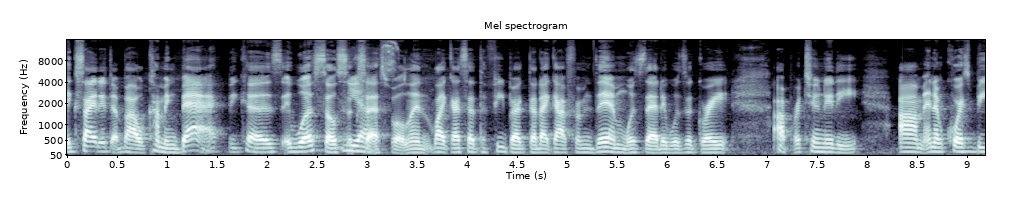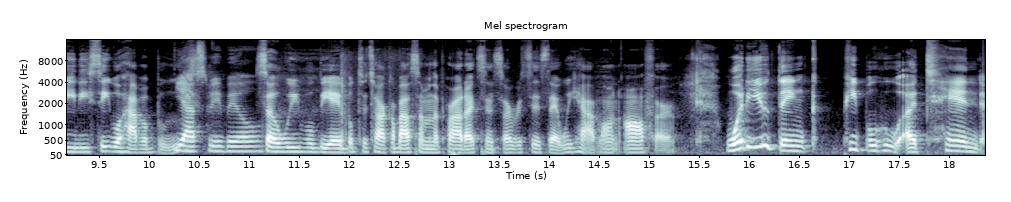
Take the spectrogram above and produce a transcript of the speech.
excited about coming back because it was so successful. And like I said, the feedback that I got from them was that it was a great opportunity. Um, and of course, BDC will have a booth. Yes, we will. So we will be able to talk about some of the products and services that we have on offer. What do you think people who attend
